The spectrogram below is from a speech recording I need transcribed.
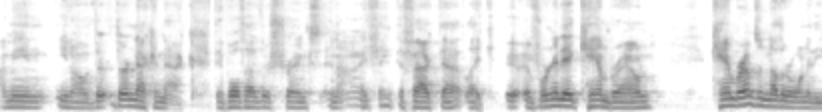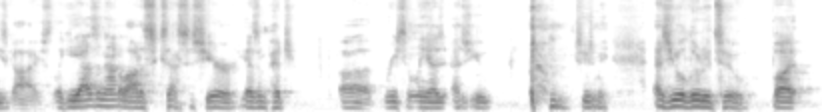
I mean, you know, they're they're neck and neck. They both have their strengths, and I think the fact that like if we're gonna take Cam Brown, Cam Brown's another one of these guys. Like he hasn't had a lot of success this year. He hasn't pitched uh, recently, as as you excuse me, as you alluded to. But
